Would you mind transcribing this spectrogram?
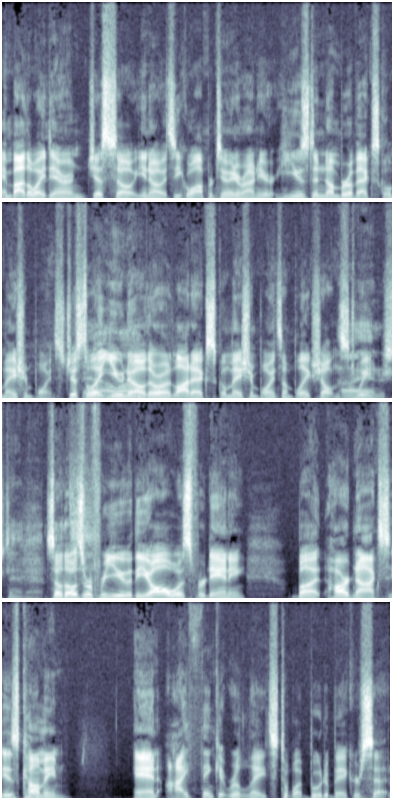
And by the way, Darren, just so you know, it's equal opportunity around here. He used a number of exclamation points. Just to let Yeah, you know, there were a lot of exclamation points on Blake Shelton's tweet. I understand that. So those were for you. The all was for Danny. But Hard Knocks is coming, and I think it relates to what Budda Baker said.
